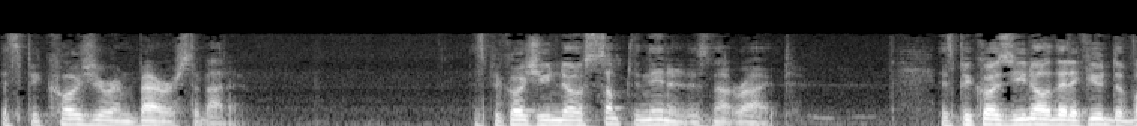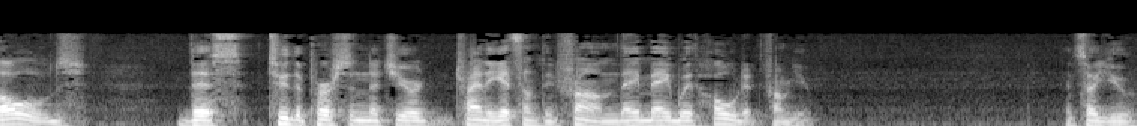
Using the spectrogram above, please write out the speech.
it's because you're embarrassed about it. It's because you know something in it is not right. It's because you know that if you divulge this to the person that you're trying to get something from, they may withhold it from you. And so you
